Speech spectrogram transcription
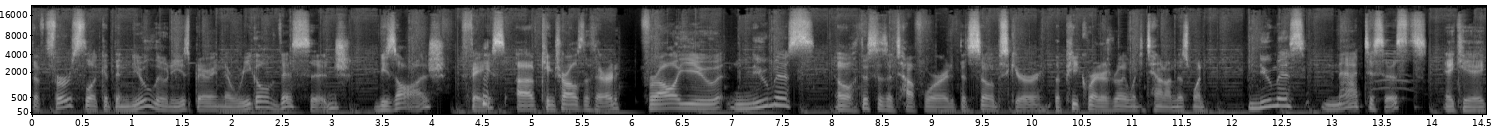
the first look at the new loonies bearing the regal visage, visage, face of King Charles III. For all you numis, oh, this is a tough word that's so obscure. The Peak writers really went to town on this one numismaticists, aka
